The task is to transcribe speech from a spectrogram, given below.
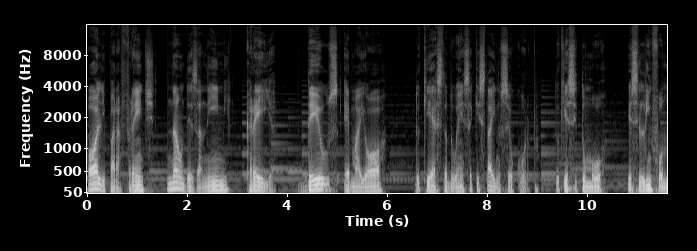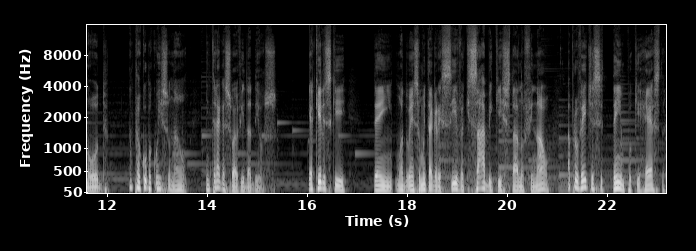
olhe para frente, não desanime, creia. Deus é maior do que esta doença que está aí no seu corpo, do que esse tumor, esse linfonodo. Não preocupa com isso não. Entrega sua vida a Deus. E aqueles que têm uma doença muito agressiva, que sabe que está no final, Aproveite esse tempo que resta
